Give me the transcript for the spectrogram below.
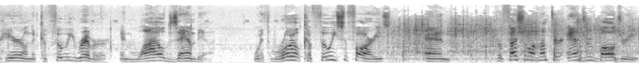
here on the Kafue River in wild Zambia with Royal Kafue Safaris and professional hunter Andrew Baldry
